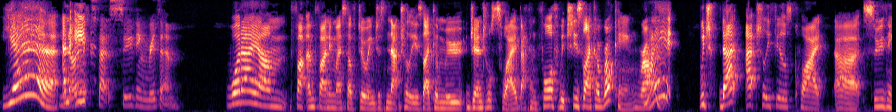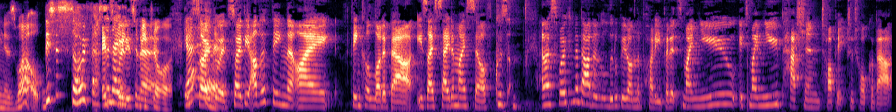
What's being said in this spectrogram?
Yeah, You and know, even it's that soothing rhythm. what I um fi- am finding myself doing just naturally is like a mo- gentle sway back and forth, which is like a rocking, right? Which that actually feels quite uh, soothing as well. This is so fascinating, isn't it? George. It's so good. So the other thing that I think a lot about is I say to myself because and I've spoken about it a little bit on the potty, but it's my new it's my new passion topic to talk about.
